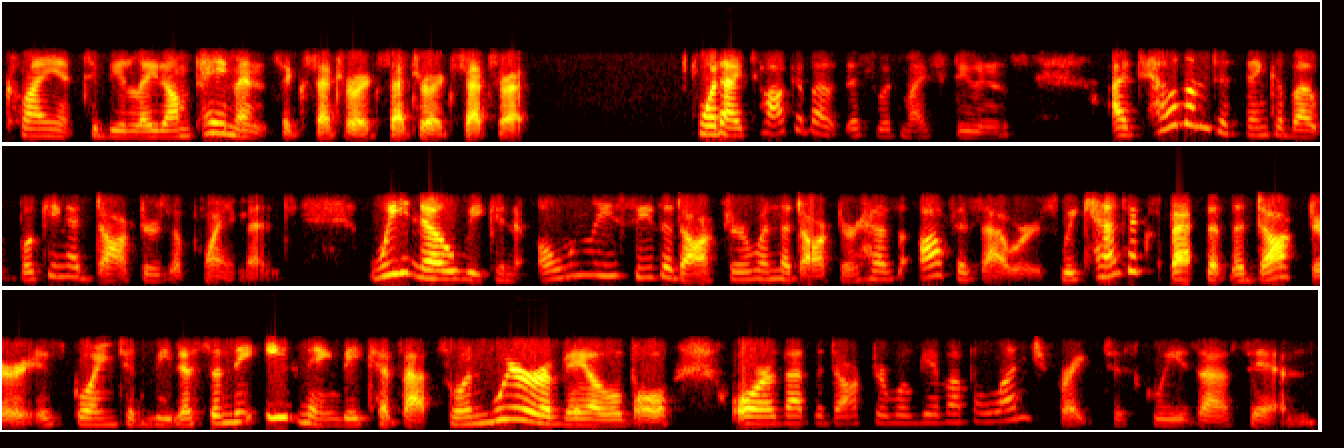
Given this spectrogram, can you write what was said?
client to be late on payments, et cetera, et cetera, et cetera. When I talk about this with my students, I tell them to think about booking a doctor's appointment. We know we can only see the doctor when the doctor has office hours. We can't expect that the doctor is going to meet us in the evening because that's when we're available, or that the doctor will give up a lunch break to squeeze us in.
